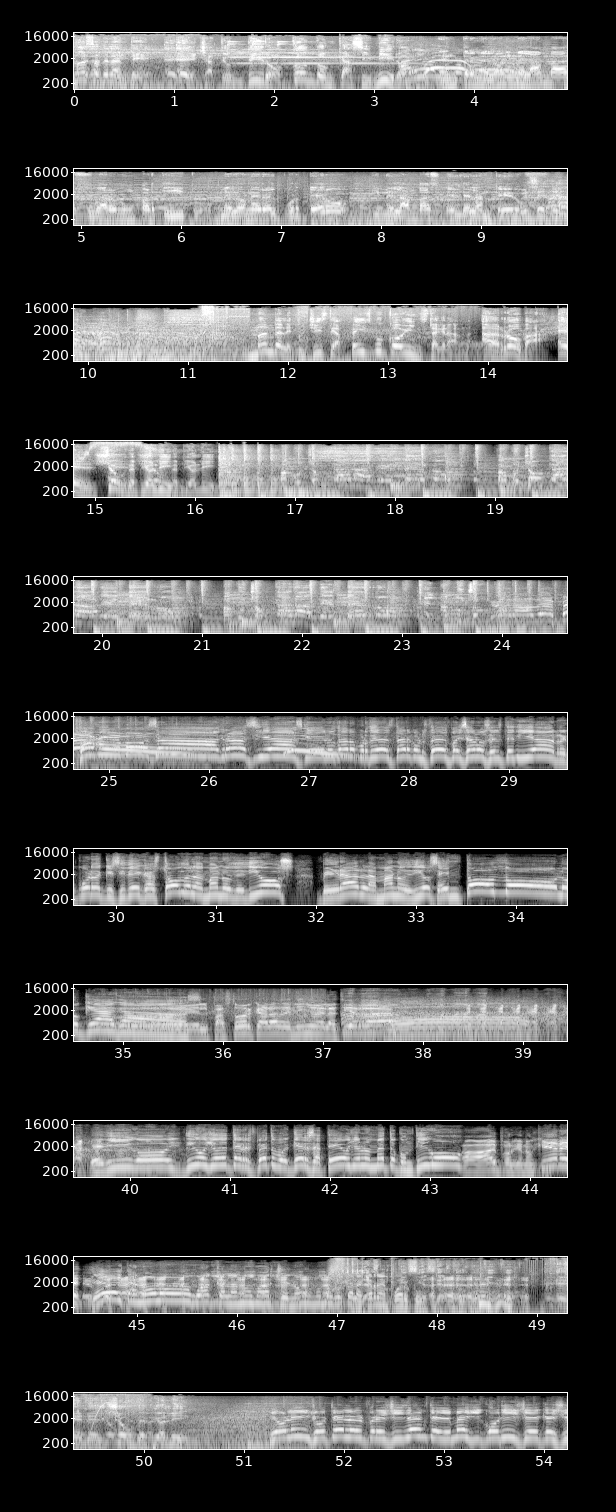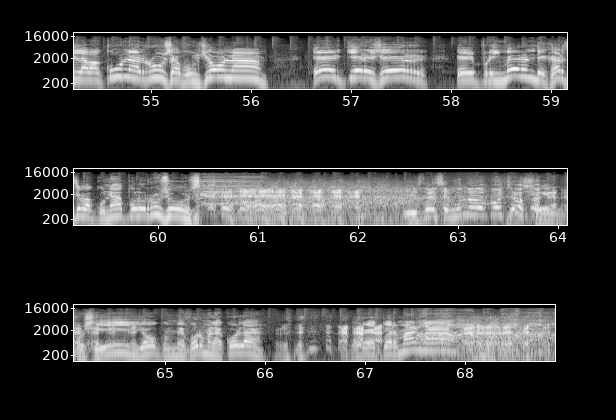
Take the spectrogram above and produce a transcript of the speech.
Más adelante, échate un tiro con Don Casimiro. Entre Melón y Melambas jugaron un partidito. Melón era el portero y Melambas el delantero. Mándale tu chiste a Facebook o Instagram. Arroba El Show de Piolín. Papuchón cara de perro, papuchón cara de perro, paisanos, en este día. Recuerda que si dejas todo en las manos de Dios, verás la mano de Dios en todo lo que hagas. El pastor cara de niño de la tierra. Te digo, digo, yo te respeto porque eres ateo, yo no me meto contigo. Ay, porque no quieres. Eita, no, no, no, guácala, no marche, no, no me gusta la carne de puerco. En el Show de Piolín. Violín Sotelo, el presidente de México, dice que si la vacuna rusa funciona, él quiere ser el primero en dejarse vacunar por los rusos. ¿Y usted el segundo, don Poncho? Sí, pues sí, yo me formo la cola. Pero tu hermana.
